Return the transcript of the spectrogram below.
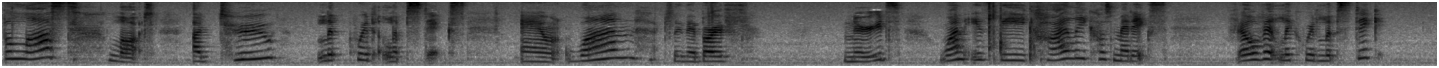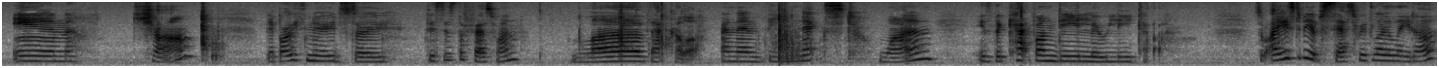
the last lot are two liquid lipsticks. And one, actually they're both nudes. One is the Kylie Cosmetics Velvet Liquid Lipstick in Charm. They're both nudes, so this is the first one. Love that colour. And then the next one is the Kat Von D Lolita. So I used to be obsessed with Lolita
